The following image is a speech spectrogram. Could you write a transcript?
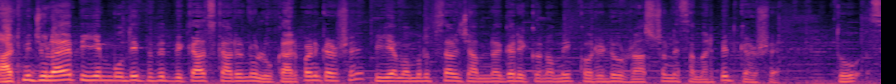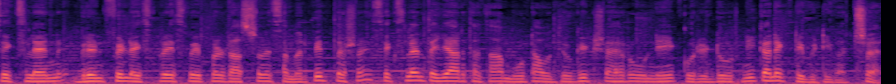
આઠમી જુલાઈએ પીએમ મોદી વિવિધ વિકાસ કાર્યોનું લોકાર્પણ કરશે. PM Amritsar Jamnagar economic corridor રાષ્ટ્રને સમર્પિત કરશે. તો સિક્સ લેન ગ્રીનફિલ્ડ એક્સપ્રેસ વે પણ રાષ્ટ્રને સમર્પિત થશે. સિક્સ લેન તૈયાર થતાં મોટા ઔદ્યોગિક શહેરોને કોરિડોરની કનેક્ટિવિટી વધશે.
